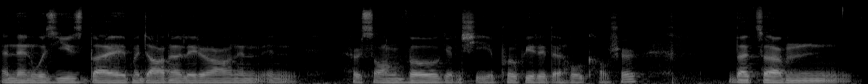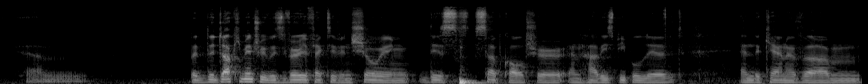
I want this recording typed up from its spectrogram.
and then was used by Madonna later on in, in her song Vogue, and she appropriated the whole culture. But um, um, but the documentary was very effective in showing this subculture and how these people lived, and the kind of um,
